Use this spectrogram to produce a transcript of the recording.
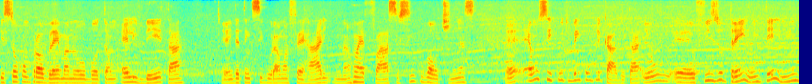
estou com problema no botão LB, tá? Eu ainda tenho que segurar uma Ferrari, não é fácil, cinco voltinhas. É, é um circuito bem complicado, tá? Eu, é, eu fiz o treino inteirinho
